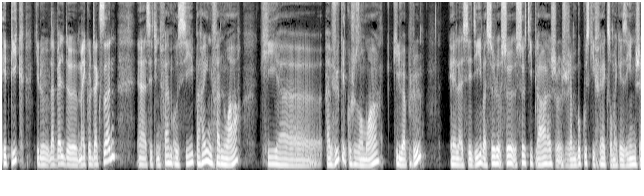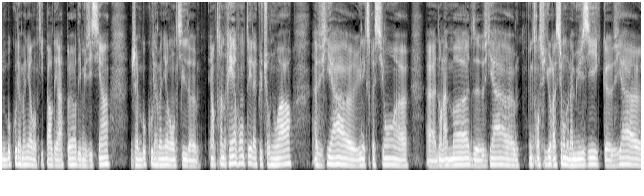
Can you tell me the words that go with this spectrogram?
Epic, qui est le label de Michael Jackson. Euh, c'est une femme aussi, pareil, une femme noire, qui euh, a vu quelque chose en moi qui lui a plu. Elle s'est dit, bah, ce, type-là, j'aime beaucoup ce qu'il fait avec son magazine, j'aime beaucoup la manière dont il parle des rappeurs, des musiciens, j'aime beaucoup la manière dont il euh, est en train de réinventer la culture noire euh, via une expression dans la mode, via une transfiguration dans la musique, via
